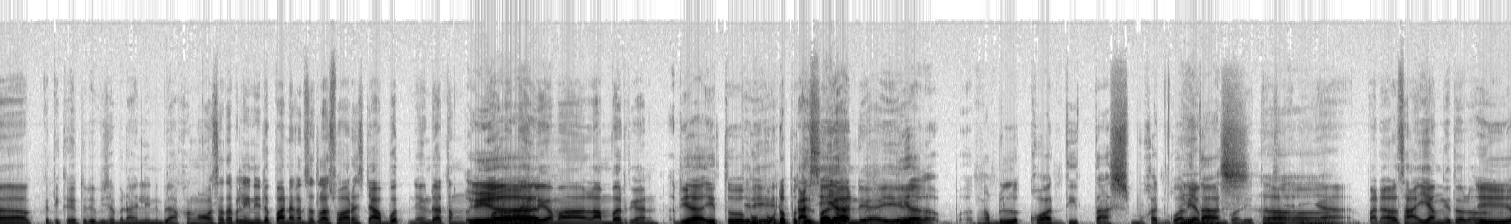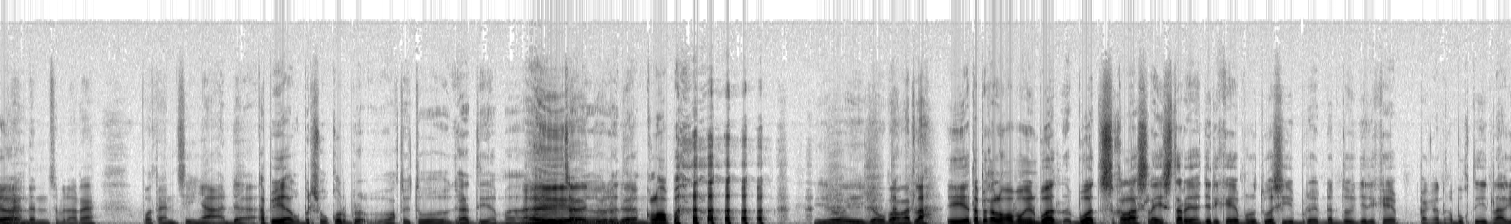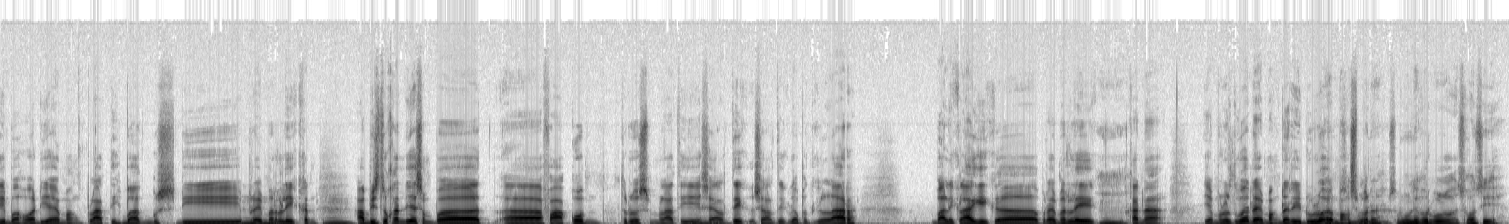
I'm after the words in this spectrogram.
ketika itu dia bisa benahin lini belakang nggak usah tapi lini depannya kan setelah Suarez cabut yang datang Iya. Balotelli sama Lambert kan. dia itu Jadi mumpung dapetin banyak dia, iya. ngambil kuantitas bukan Iya kualitas. bukan kualitas ah. jadinya padahal sayang gitu loh. Iya. Brandon sebenarnya potensinya ada. Tapi ya aku bersyukur bro, waktu itu ganti sama Iya, Jurgen, sama Klopp. Yo, jauh banget lah. iya, tapi kalau ngomongin buat buat sekelas Leicester ya, jadi kayak menurut gue si Brandon tuh jadi kayak pengen ngebuktiin lagi bahwa dia emang pelatih bagus di Premier League kan. Hmm. Habis itu kan dia sempet eh, vakum, terus melatih Hmm. Celtic, Celtic dapat gelar, balik lagi ke Premier League. Karena ya menurut gue emang dari dulu emang sebenarnya sebelum Liverpool Swansea ya?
